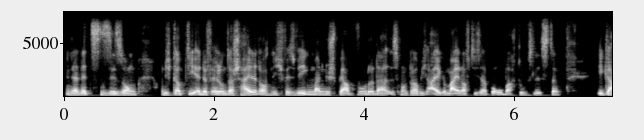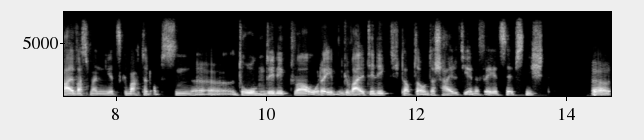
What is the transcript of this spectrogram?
in der letzten Saison. Und ich glaube, die NFL unterscheidet auch nicht, weswegen man gesperrt wurde. Da ist man, glaube ich, allgemein auf dieser Beobachtungsliste. Egal, was man jetzt gemacht hat, ob es ein äh, Drogendelikt war oder eben ein Gewaltdelikt. Ich glaube, da unterscheidet die NFL jetzt selbst nicht. Äh,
